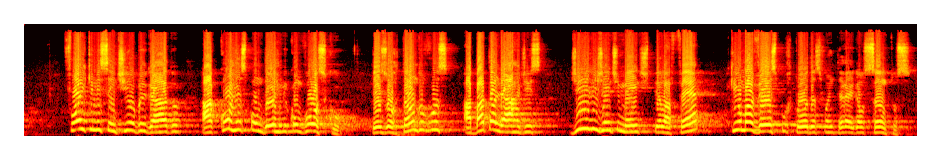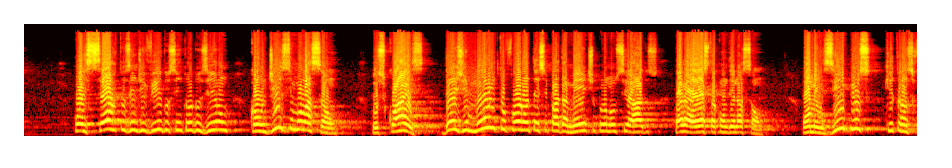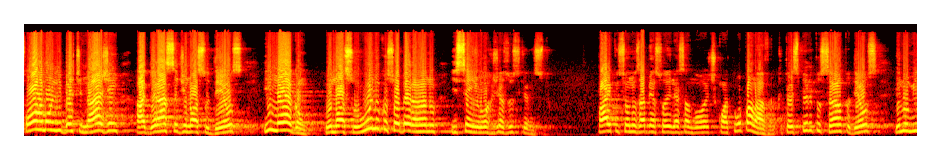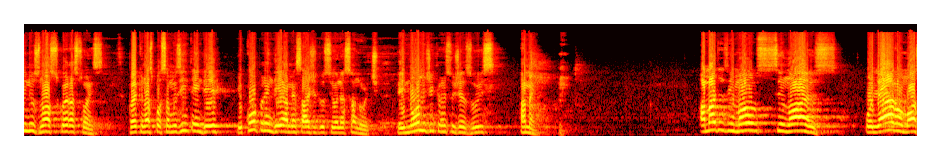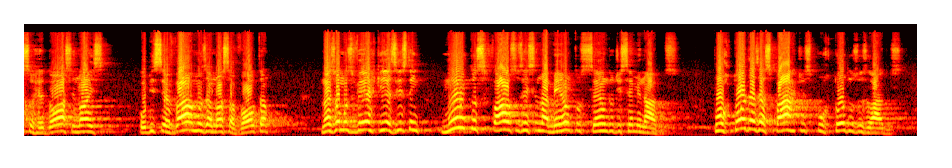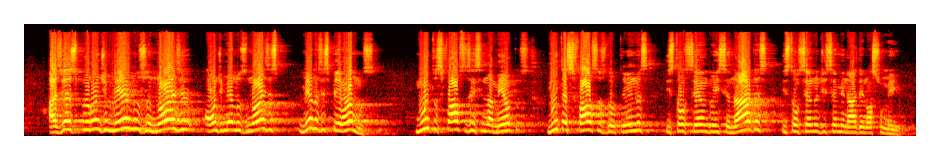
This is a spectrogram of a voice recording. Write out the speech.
foi que me senti obrigado a corresponder-me convosco, exortando-vos a batalhardes diligentemente pela fé que uma vez por todas foi entregue aos santos. Pois certos indivíduos se introduziram com dissimulação, os quais desde muito foram antecipadamente pronunciados para esta condenação. Homens ímpios que transformam em libertinagem a graça de nosso Deus e negam o nosso único soberano e Senhor Jesus Cristo. Pai, que o Senhor nos abençoe nessa noite com a tua palavra, que teu Espírito Santo, Deus, ilumine os nossos corações, para que nós possamos entender e compreender a mensagem do Senhor nessa noite. Em nome de Cristo Jesus, amém. Amados irmãos, se nós olhar ao nosso redor, se nós observarmos a nossa volta, nós vamos ver que existem muitos falsos ensinamentos sendo disseminados por todas as partes, por todos os lados. Às vezes por onde menos nós, onde menos nós menos esperamos, muitos falsos ensinamentos, muitas falsas doutrinas estão sendo ensinadas, estão sendo disseminadas em nosso meio.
